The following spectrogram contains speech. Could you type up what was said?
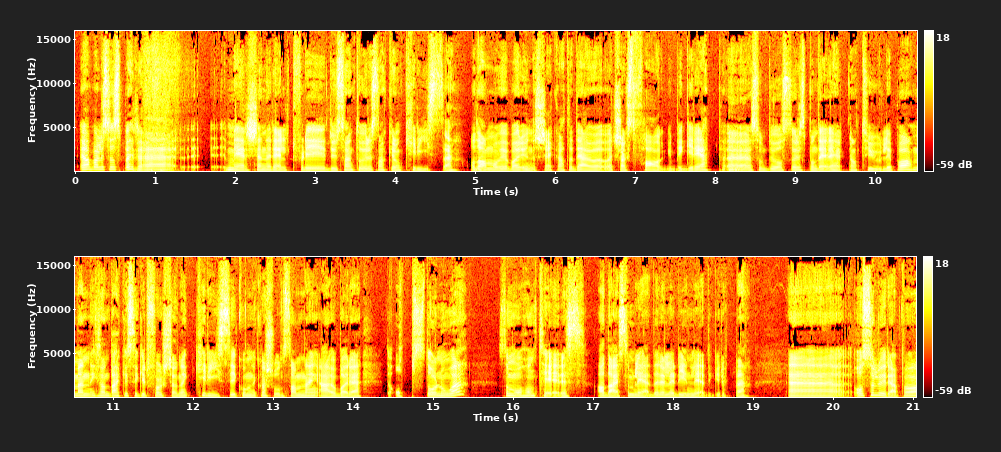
Jeg har bare lyst til å spørre eh, mer generelt, fordi du Svein Tore snakker om krise. Og da mm. må vi jo bare understreke at det er jo et slags fagbegrep mm. eh, som du også responderer helt naturlig på. Men sant, det er ikke sikkert folk skjønner. Krise i kommunikasjonssammenheng er jo bare Det oppstår noe som må håndteres av deg som leder eller din ledergruppe. Eh, og så lurer jeg på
